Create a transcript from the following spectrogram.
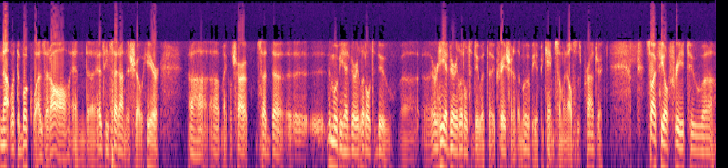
not what the book was at all. And uh, as he said on the show here, uh, uh, Michael Sharp said the uh, the movie had very little to do, uh, or he had very little to do with the creation of the movie. It became someone else's project. So I feel free to uh,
